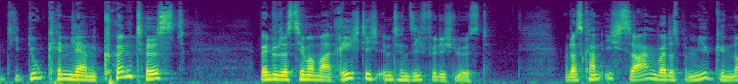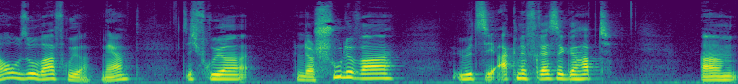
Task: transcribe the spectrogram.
die du kennenlernen könntest, wenn du das Thema mal richtig intensiv für dich löst. Und das kann ich sagen, weil das bei mir genau so war früher. Ja? Als ich früher in der Schule war, übelst die Aknefresse gehabt, ähm,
